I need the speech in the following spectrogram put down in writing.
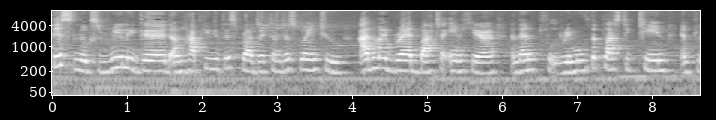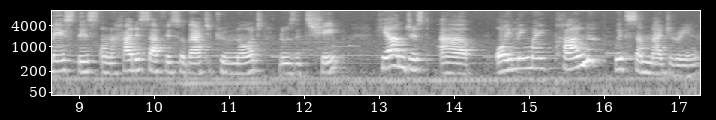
This looks really good. I'm happy with this project. I'm just going to add my bread batter in here and then remove the plastic tin and place this on a harder surface so that it will not lose its shape. Here i'm just uh, oiling my pan with some margarine.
